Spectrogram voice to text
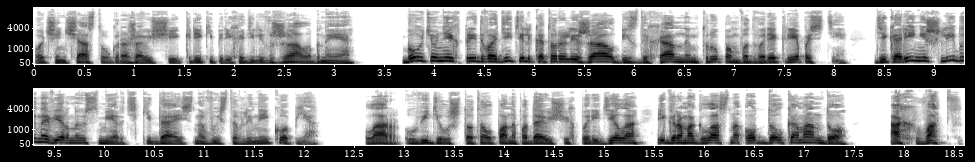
Очень часто угрожающие крики переходили в жалобные. Будь у них предводитель, который лежал бездыханным трупом во дворе крепости, дикари не шли бы на верную смерть, кидаясь на выставленные копья. Лар увидел, что толпа нападающих поредела, и громогласно отдал команду «Охват!».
